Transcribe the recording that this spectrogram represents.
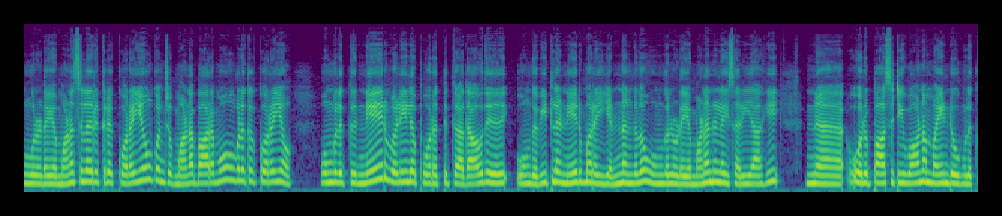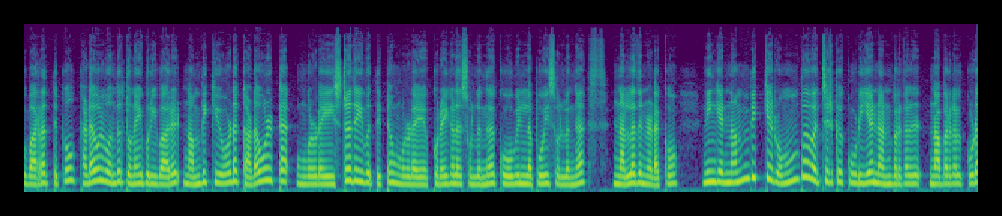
உங்களுடைய மனசில் இருக்கிற குறையும் கொஞ்சம் மனபாரமும் உங்களுக்கு குறையும். உங்களுக்கு நேர் வழியில் போகிறதுக்கு அதாவது உங்கள் வீட்டில் நேர்மறை எண்ணங்களும், உங்களுடைய மனநிலை சரியாகி, ஒரு பாசிட்டிவான மைண்டு உங்களுக்கு வர்றதுக்கும் கடவுள் வந்து துணை புரிவார் நம்பிக்கையோட கடவுள்கிட்ட உங்களுடைய இஷ்ட தெய்வத்திட்ட உங்களுடைய குறைகளை சொல்லுங்கள் கோவிலில் போய் சொல்லுங்கள் நல்லது நடக்கும். நீங்கள் நம்பிக்கை ரொம்ப வச்சிருக்கக்கூடிய நண்பர்கள், நபர்கள் கூட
